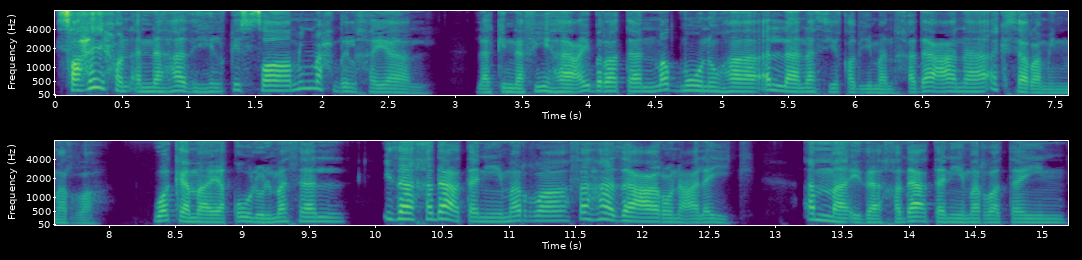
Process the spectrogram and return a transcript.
صحيح أن هذه القصة من محض الخيال. لكن فيها عبرة مضمونها ألا نثق بمن خدعنا أكثر من مرة. وكما يقول المثل إذا خدعتني مرة فهذا عار عليك أما إذا خدعتني مرتين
